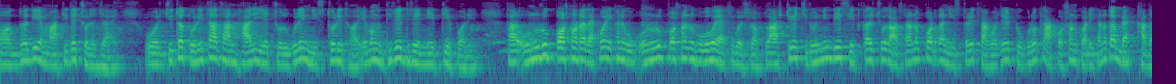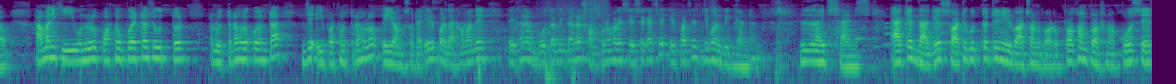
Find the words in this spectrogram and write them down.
মধ্য দিয়ে মাটিতে চলে যায়। অর্জিত তড়িতাধান হারিয়ে চুলগুলি নিস্তরিত হয় এবং ধীরে ধীরে নেতিয়ে পড়ে। তার অনুরূপ প্রশ্নটা দেখো, এখানে অনুরূপ প্রশ্ন হুবহু একই বলেছিল। প্লাস্টিকের চিরুনি দিয়ে শীতকাল চুল আঁচড়ানোর পর তার নিস্তরিত কাগজের টুকরোকে আকর্ষণ করে এখানে তার ব্যাখ্যা দাও। তার মানে কি, এই অনুরূপ প্রশ্ন উপরেরটা হচ্ছে উত্তর। আর উত্তরটা হলো কোনটা? যে এই প্রশ্ন উত্তরটা হলো এই অংশটা। এরপর দেখো, আমাদের এখানে ভৌত বিজ্ঞানের সম্পূর্ণভাবে সম্পূর্ণভাবে শেষ হয়ে গেছে। এরপর আছে জীবন বিজ্ঞানটা। লাইফ সায়েন্স একের দাগে সঠিক উত্তরটি নির্বাচন করো। প্রথম প্রশ্ন, কোষের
